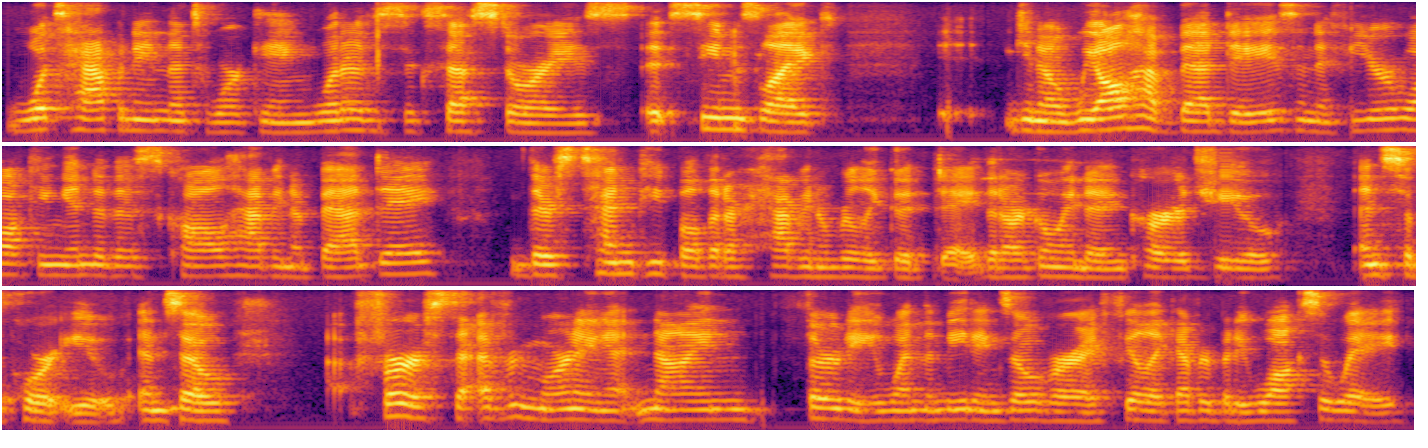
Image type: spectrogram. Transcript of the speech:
What's happening that's working? What are the success stories? It seems like you know we all have bad days and if you're walking into this call having a bad day there's 10 people that are having a really good day that are going to encourage you and support you. And so first every morning at 9:30 when the meeting's over i feel like everybody walks away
